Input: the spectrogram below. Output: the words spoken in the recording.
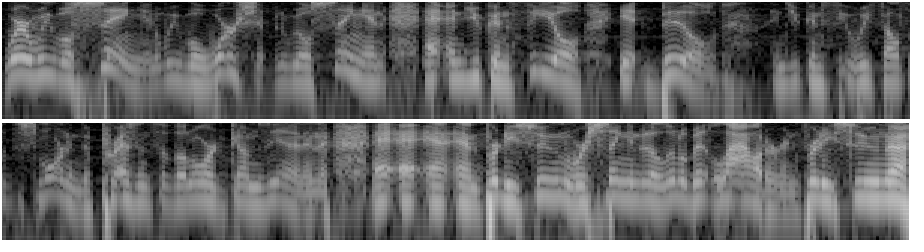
where we will sing and we will worship and we'll sing and, and you can feel it build and you can feel, we felt it this morning the presence of the lord comes in. And and, and pretty soon we're singing it a little bit louder. And pretty soon uh,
